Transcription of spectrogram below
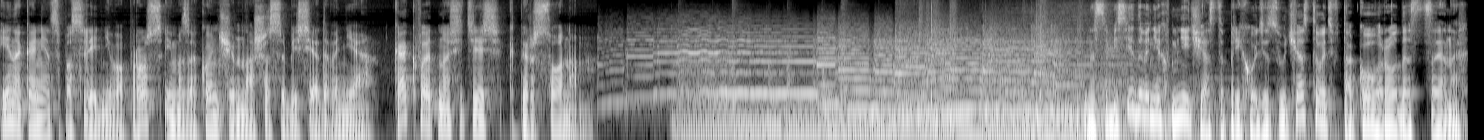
И, наконец, последний вопрос, и мы закончим наше собеседование. Как вы относитесь к персонам? На собеседованиях мне часто приходится участвовать в такого рода сценах.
